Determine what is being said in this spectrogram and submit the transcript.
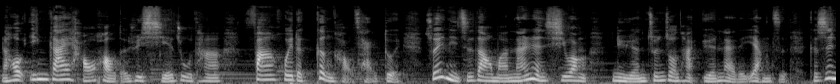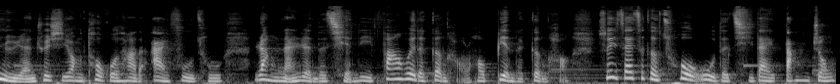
然后应该好好的去协助他发挥的更好才对。所以你知道吗？男人希望女人尊重他原来的样子，可是女人却希望透过他的爱付出，让男人的潜力发挥的更好，然后变得更好。所以在这个错误的期待当中，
